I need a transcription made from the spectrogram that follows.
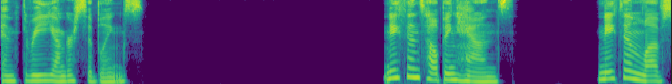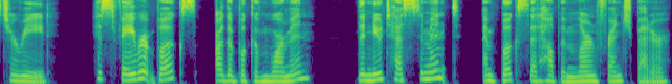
and three younger siblings. Nathan's Helping Hands. Nathan loves to read. His favorite books are the Book of Mormon, the New Testament, and books that help him learn French better.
